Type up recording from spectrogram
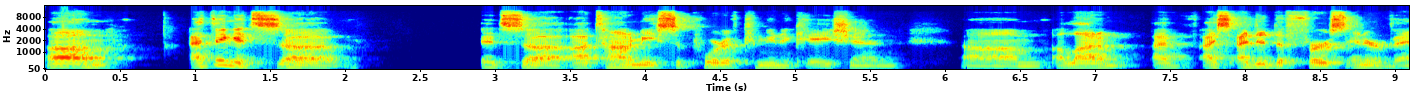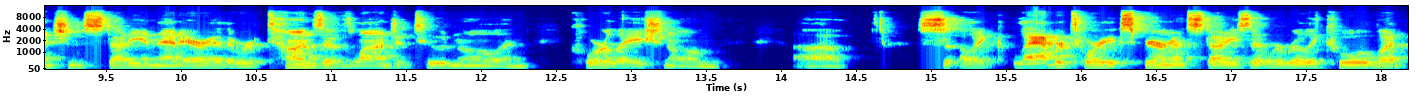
Um, I think it's, uh, it's uh, autonomy, supportive communication. Um, a lot of I've, I, I did the first intervention study in that area. There were tons of longitudinal and correlational and uh, like laboratory experiment studies that were really cool. But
